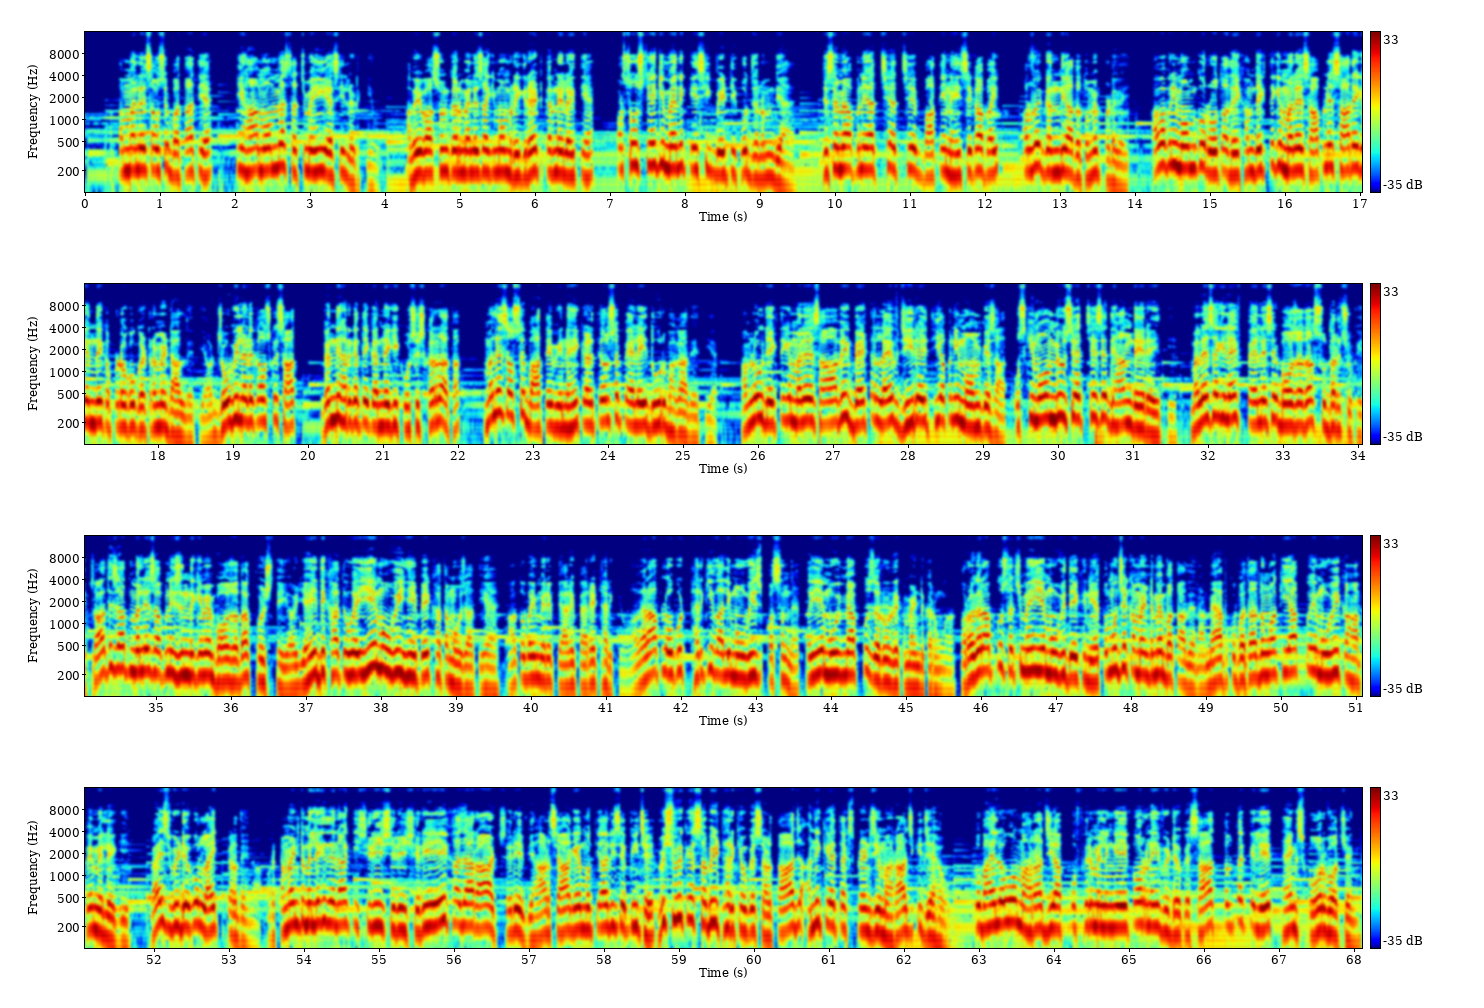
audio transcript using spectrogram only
तब मलेसा उसे बताती है कि हाँ मोम मैं सच में ही ऐसी लड़की हूँ। अब ये बात सुनकर मेलेसा की मोम रिग्रेट करने लगती है और सोचती है कि मैंने कैसी बेटी को जन्म दिया है, जिसे मैं अपने अच्छे अच्छे बातें नहीं सिखा पाई और वे गंदी आदतों में पड़ गई। अब अपनी मोम को रोता देख हम देखते कि मलेसा अपने सारे गंदे कपड़ों को गटर में डाल देती है और जो भी लड़का उसके साथ गंदी हरकतें करने की कोशिश कर रहा था, मलेसा उससे बातें भी नहीं करती और उसे पहले ही दूर भगा देती है। हम लोग देखते कि मलेसा अब एक बेटर लाइफ जी रही थी अपनी मोम के साथ। उसकी मोम भी उसे अच्छे से ध्यान दे रही थी। मलेसा की लाइफ पहले से बहुत ज़्यादा सुधर चुकी साथ ही साथ मलेसा अपनी ज़िंदगी में बहुत ज़्यादा खुश थी और यही दिखाते हुए ये मूवी यहीं पे खत्म हो जाती है। हाँ तो भाई मेरे प्यारे प्यारे ठरकियों अगर आप लोगों को ठरकी वाली मूवीज़ पसंद है तो ये मूवी मैं आपको ज़रूर रिकमेंड करूँगा। और अगर आपको सच में ही ये मूवी देखनी है तो मुझे कमेंट में बता देना। मैं आपको बता दूँगा की आपको ये मूवी कहाँ पे मिलेगी। गाइस वीडियो को लाइक कर देना और कमेंट में लिख देना कि श्री श्री श्री एक हज़ार आठ, श्री बिहार से आगे मोतियारी से पीछे विश्व के सभी ठरकियों के सरताज अनिकेत एक्सप्रेंट जी महाराज की जय हो। तो भाई लोगों, महाराज जी आपको फिर मिलेंगे एक और नई वीडियो के साथ। तब तक के लिए थैंक्स फॉर वॉचिंग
